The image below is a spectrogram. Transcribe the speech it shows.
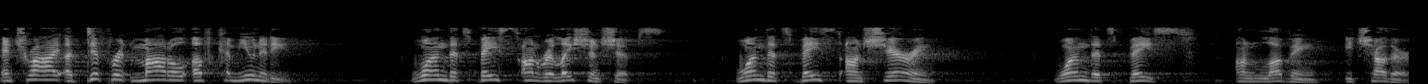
and try a different model of community. One that's based on relationships. One that's based on sharing. One that's based on loving each other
